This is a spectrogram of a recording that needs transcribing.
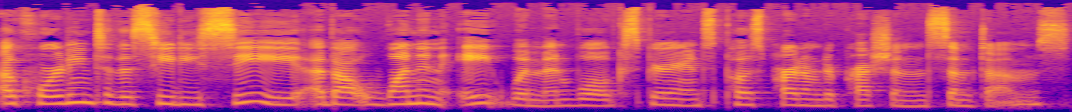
According to the CDC, about one in eight women will experience postpartum depression symptoms.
